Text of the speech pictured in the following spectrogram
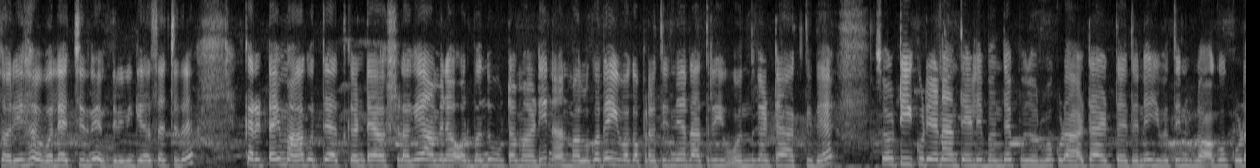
ಸಾರಿ ಒಲೆ ಹಚ್ಚಿದ್ರೆ ಅಂತೀನಿ ಗ್ಯಾಸ್ ಹಚ್ಚಿದ್ರೆ. ಕರೆಕ್ಟ್ ಟೈಮ್ ಆಗುತ್ತೆ ಹತ್ತು ಗಂಟೆ ಅಷ್ಟರೊಳಗೆ. ಆಮೇಲೆ ಅವ್ರು ಬಂದು ಊಟ ಮಾಡಿ, ನಾನು ಮಲಗೋದೇ ಇವಾಗ ಪ್ರತಿದಿನ ರಾತ್ರಿ ಒಂದು ಗಂಟೆ ಆಗ್ತಿದೆ. ಸೊ ಟೀ ಕುಡಿಯೋಣ ಅಂತೇಳಿ ಬಂದೆ. ಪುನರ್ವು ಕೂಡ ಆಟ ಆಡ್ತಾ ಇದ್ದೇನೆ. ಇವತ್ತಿನ ವ್ಲಾಗು ಕೂಡ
